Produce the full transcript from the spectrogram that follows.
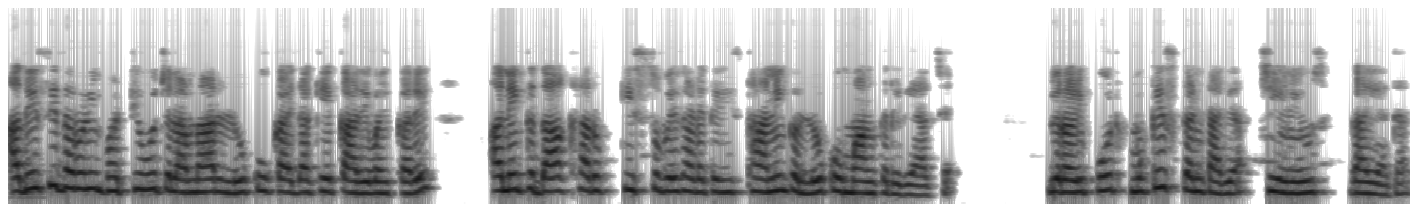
આ દેશી દારૂની ભઠ્ઠીઓ ચલાવનાર લોકો કાયદાકીય કાર્યવાહી કરે અનેક દાખલારૂપ કિસ્સો બેસાડે તેની સ્થાનિક લોકો માંગ કરી રહ્યા છે. Bureau report Mukesh Kantaria Zee news Gariadhar.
